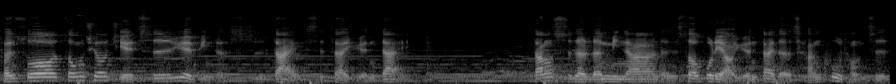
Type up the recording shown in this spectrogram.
传说中秋节吃月饼的时代是在元代，当时的人民啊忍受不了元代的残酷统治，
